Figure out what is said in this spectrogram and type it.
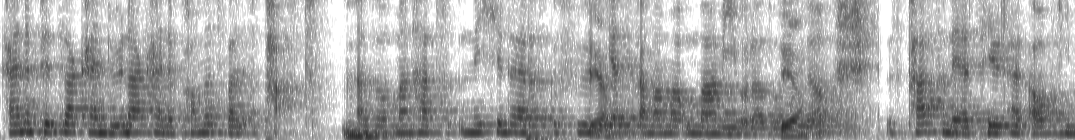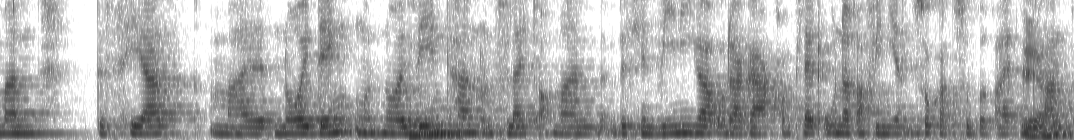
keine Pizza, kein Döner, keine Pommes, weil es passt. Mhm. Also man hat nicht hinterher das Gefühl, ja. jetzt aber mal Umami oder so. Ja. Ne? Es passt und er erzählt halt auch, wie man Desserts mal neu denken und neu mhm. sehen kann und vielleicht auch mal ein bisschen weniger oder gar komplett ohne raffinierten Zucker zubereiten ja. kann.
